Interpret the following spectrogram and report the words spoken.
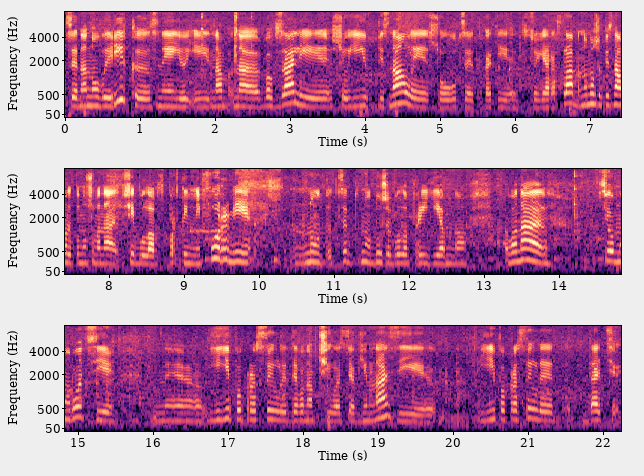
це на Новий рік з нею, і на, на вокзалі, що її впізнали, що це такі, що Ярослава. Ну, може, пізнали, тому що вона ще була в спортивній формі. Ну, це ну, дуже було приємно. Вона в цьому році е, її попросили, де вона вчилася в гімназії, її попросили дати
